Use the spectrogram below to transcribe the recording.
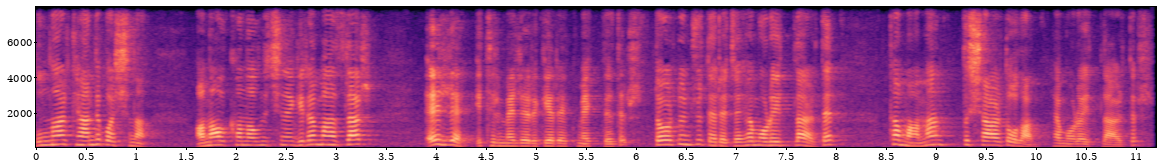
Bunlar kendi başına anal kanalın içine giremezler. Elle itilmeleri gerekmektedir. Dördüncü derece hemoroidler de tamamen dışarıda olan hemoroidlerdir.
